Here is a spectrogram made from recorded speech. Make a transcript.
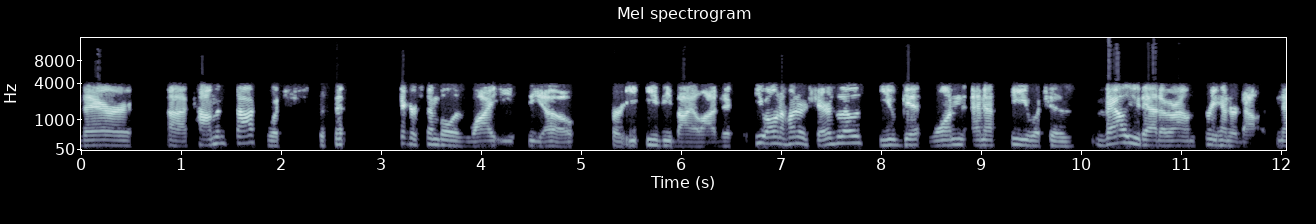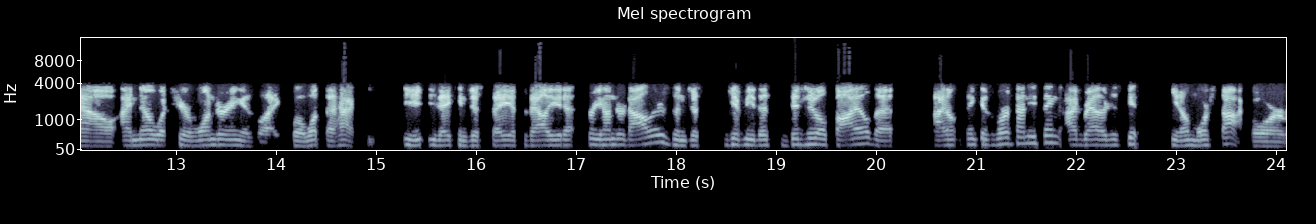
their uh, common stock, which the ticker symbol is YECO, for EV Biologics. If you own 100 shares of those, you get one NFT, which is valued at around $300. Now, I know what you're wondering is like, well, what the heck? You, they can just say it's valued at $300 and just give me this digital file that I don't think is worth anything. I'd rather just get you know more stock or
